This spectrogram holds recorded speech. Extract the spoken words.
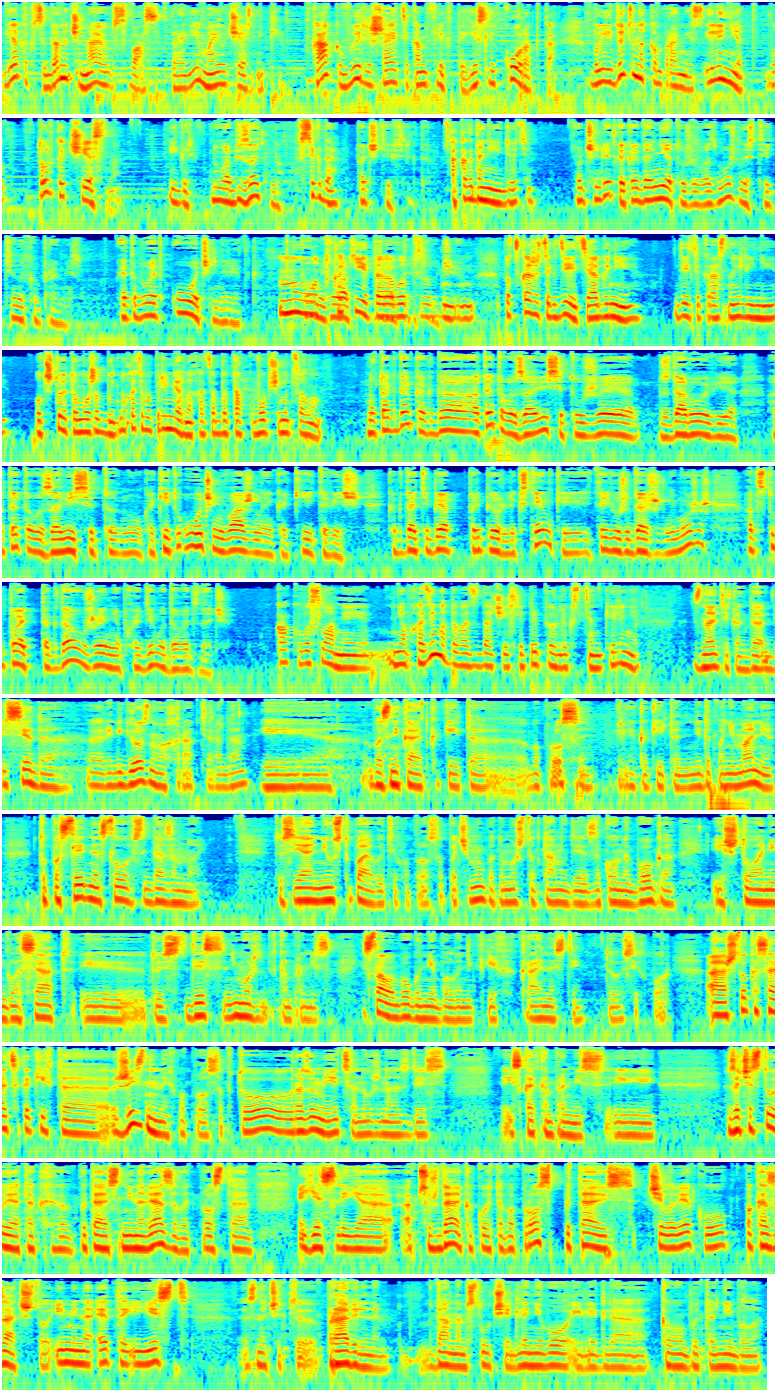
Я, как всегда, начинаю с вас, дорогие мои участники. Как вы решаете конфликты, если коротко? Вы идете на компромисс или нет? Вот только честно. Игорь. Ну, обязательно. Всегда. Почти всегда. А когда не идете? Очень редко, когда нет уже возможности идти на компромисс. Это бывает очень редко. Ну, вот какие-то вот случая. подскажите, где эти огни, где эти красные линии? Вот что это может быть? Ну, хотя бы примерно, хотя бы так, в общем и целом. Ну, тогда, когда от этого зависит уже здоровье, от этого зависит ну, какие-то очень важные какие-то вещи. Когда тебя приперли к стенке, и ты уже даже не можешь отступать, тогда уже необходимо давать сдачи как в исламе, необходимо давать сдачи, если приперли к стенке или нет? Знаете, когда беседа э, религиозного характера, да, и возникают какие-то вопросы или какие-то недопонимания, то последнее слово всегда за мной. То есть я не уступаю в этих вопросах. Почему? Потому что там, где законы Бога и что они гласят, и, то есть здесь не может быть компромисса. И слава Богу, не было никаких крайностей до сих пор. А что касается каких-то жизненных вопросов, то, разумеется, нужно здесь искать компромисс. И зачастую я так пытаюсь не навязывать, просто если я обсуждаю какой-то вопрос, пытаюсь человеку показать, что именно это и есть значит, правильным в данном случае для него или для кого бы то ни было.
